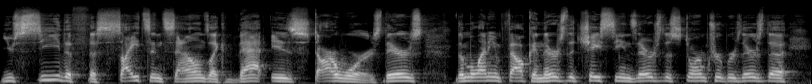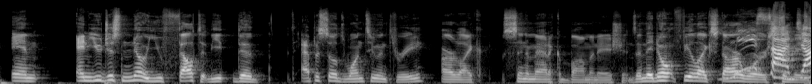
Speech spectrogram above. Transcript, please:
you see the the sights and sounds like that is Star Wars. There's the Millennium Falcon. There's the chase scenes. There's the stormtroopers. There's the and and you just know you felt it. The, the episodes one, two, and three are like cinematic abominations, and they don't feel like Star Wars uh, to me. Jar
